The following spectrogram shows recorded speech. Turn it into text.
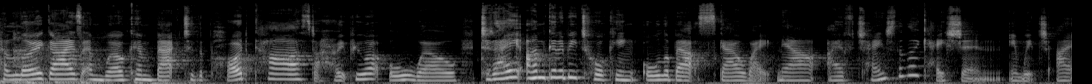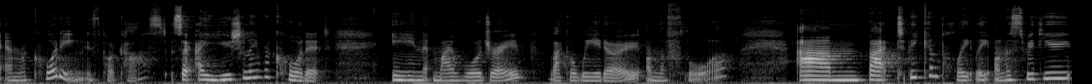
Hello, guys, and welcome back to the podcast. I hope you are all well. Today, I'm going to be talking all about scale weight. Now, I've changed the location in which I am recording this podcast. So, I usually record it in my wardrobe like a weirdo on the floor. Um, but to be completely honest with you,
